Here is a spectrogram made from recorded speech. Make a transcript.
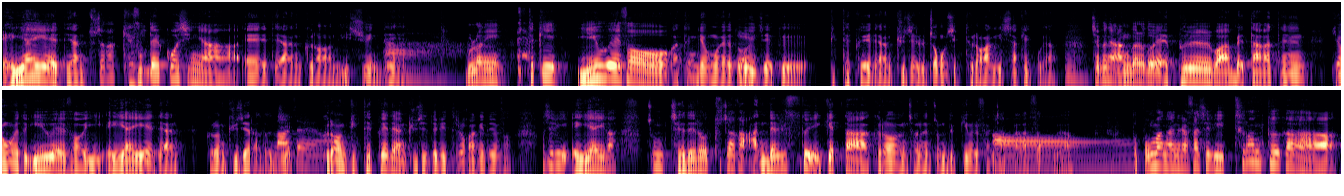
AI에 대한 투자가 계속될 것이냐에 대한 그런 이슈인데 아, 물론 이 특히 EU에서 같은 경우에도 예. 이제 그 big tech에 대한 규제를 조금씩 들어가기 시작했고요. 음. 최근에 안 그래도 애플과 메타 같은 경우에도 EU에서 이 AI에 대한 그런 규제라든지 맞아요. 그런 big tech에 대한 규제들이 들어가게 되면서 사실 이 AI가 좀 제대로 투자가 안 될 수도 있겠다 그런 저는 좀 느낌을 살짝 받았었고요. 어, 또 뿐만 아니라 사실 이 트럼프가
